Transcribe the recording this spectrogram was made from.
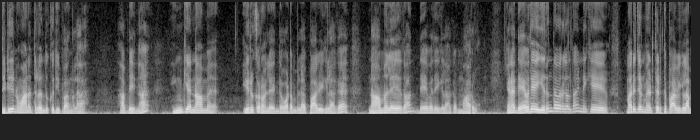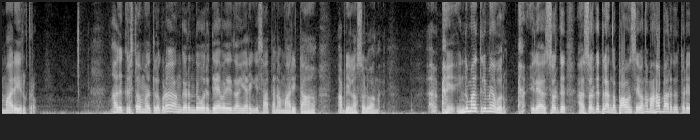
திடீர்னு வானத்திலேருந்து குதிப்பாங்களா? அப்படின்னா இங்கே நாம் இருக்கிறோம் இல்லை இந்த உடம்பில் பாவிகளாக நாமளே தான் தேவதைகளாக மாறுவோம். ஏன்னா தேவதையாக இருந்தவர்கள் தான் இன்றைக்கி மறுஜன்மம் எடுத்து எடுத்து பாவிகளாக மாறி இருக்கிறோம். அது கிறிஸ்தவ மதத்தில் கூட அங்கேருந்து ஒரு தேவதை தான் இறங்கி சாத்தானாக மாறிட்டான் அப்படின்லாம் சொல்லுவாங்க. இந்து மதத்துலேயுமே வரும். இல்லையா? சொர்க்க சொர்க்கத்தில் அங்கே பாவம் செய்வாங்க. மகாபாரதத்துடைய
